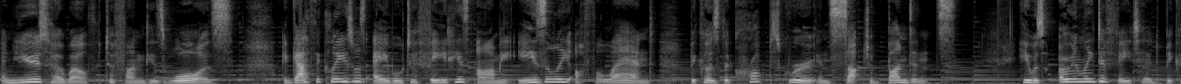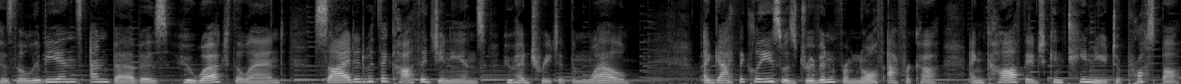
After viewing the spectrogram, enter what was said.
and use her wealth to fund his wars. Agathocles was able to feed his army easily off the land because the crops grew in such abundance. He was only defeated because the Libyans and Berbers who worked the land sided with the Carthaginians who had treated them well. Agathocles was driven from North Africa, and Carthage continued to prosper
